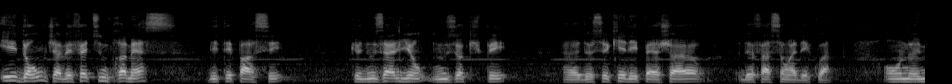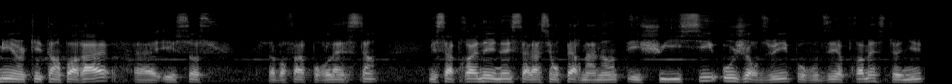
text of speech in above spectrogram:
Et donc, j'avais fait une promesse l'été passé que nous allions nous occuper de ce qu'est des pêcheurs de façon adéquate. On a mis un quai temporaire, et ça, ça va faire pour l'instant, mais ça prenait une installation permanente. Et je suis ici aujourd'hui pour vous dire, promesse tenue,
